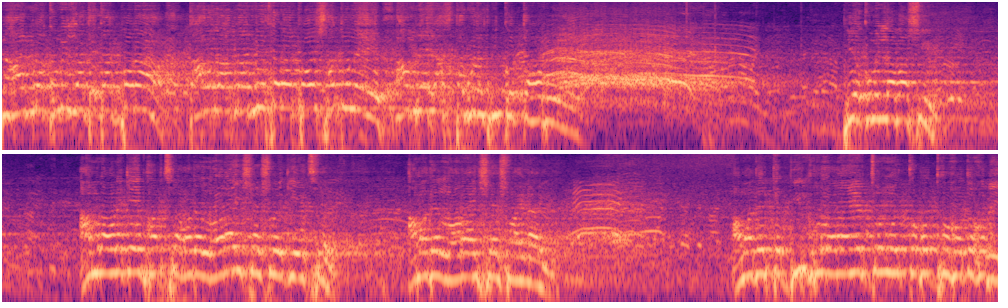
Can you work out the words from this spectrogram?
না, আমরা কুমিল্লাকে দেখব না, তাহলে আমরা নিজেরা পয়সা তুলে আমরা এই রাস্তাগুলো ঠিক করতে হবে। প্রিয় কুমিল্লাবাসী, আমরা অনেকেই ভাবছি আমাদের লড়াই শেষ হয়ে গিয়েছে। আমাদের লড়াই শেষ হয় নাই। আমাদেরকে দীর্ঘ লড়াইয়ের জন্য ঐক্যবদ্ধ হতে হবে।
